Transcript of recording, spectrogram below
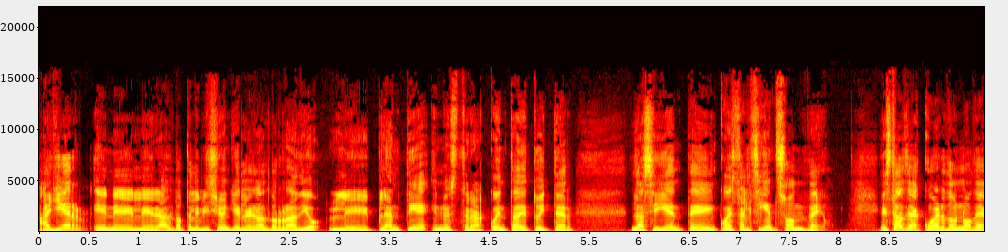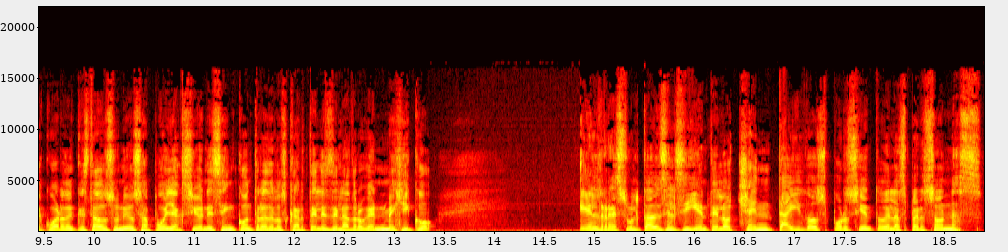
Ayer en el Heraldo Televisión y el Heraldo Radio le planteé en nuestra cuenta de Twitter la siguiente encuesta, el siguiente sondeo. ¿Estás de acuerdo o no de acuerdo en que Estados Unidos apoya acciones en contra de los carteles de la droga en México? El resultado es el siguiente, el 82% de las personas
